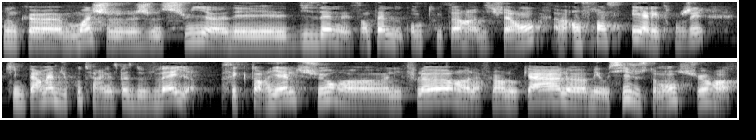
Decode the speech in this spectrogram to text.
Donc euh, moi, je, je suis euh, des dizaines, des centaines de comptes Twitter euh, différents en France et à l'étranger qui me permettent du coup de faire une espèce de veille sectorielle sur euh, les fleurs, la fleur locale, mais aussi justement sur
